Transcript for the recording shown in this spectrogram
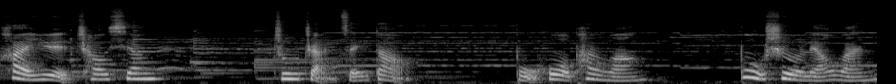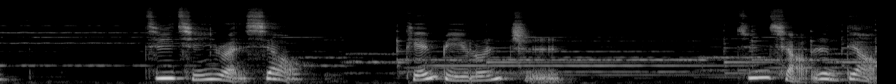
亥月超香。诛斩贼盗，捕获叛王。布设辽丸，鸡禽软笑，甜笔轮指。均巧任调，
